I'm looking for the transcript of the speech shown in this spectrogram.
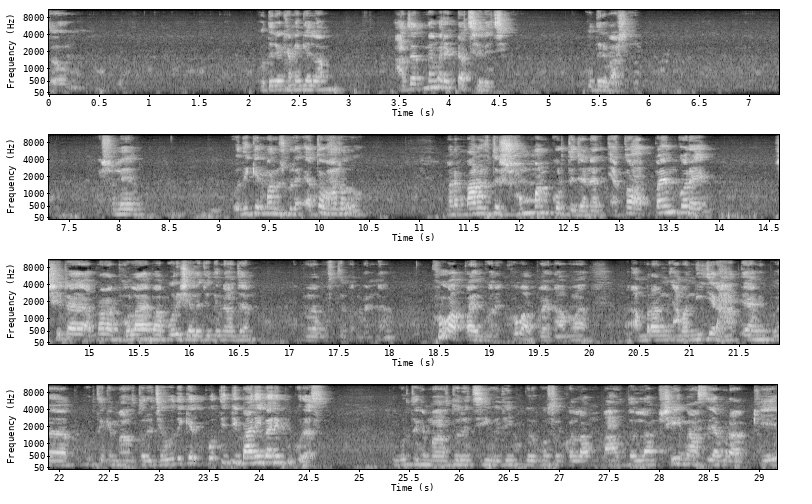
তো ওদের এখানে গেলাম। আজাদ নামের একটা ছেলে ছিল ওদের বাসায়। আসলে ওদিকের মানুষগুলো এত ভালো মানে মানুষদের সম্মান করতে জানে আর এত আপ্যায়ন করে, সেটা আপনারা ভোলায় বা বরিশালে যদি না যান, আপনারা বুঝতে পারবেন না। খুব আপ্যায়ন করে, খুব আপ্যায়ন। আমার, আমরা, আমার নিজের হাতে আমি পুকুর থেকে মাছ ধরেছি। ওদিকের প্রতিটি বাড়ি বাড়ি পুকুর আছে। পুকুর থেকে মাছ ধরেছি, ওই যে পুকুরে গোসল করলাম, মাছ ধরলাম, সেই মাছই আমরা খেয়ে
